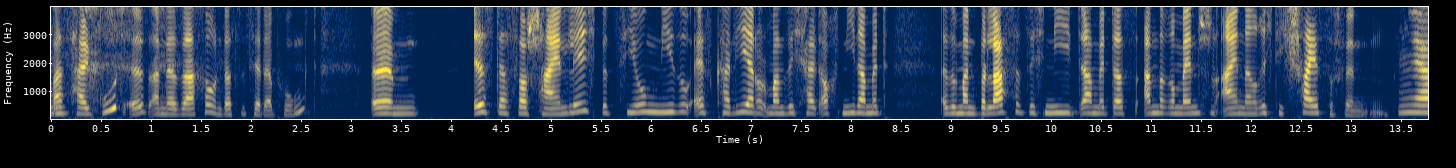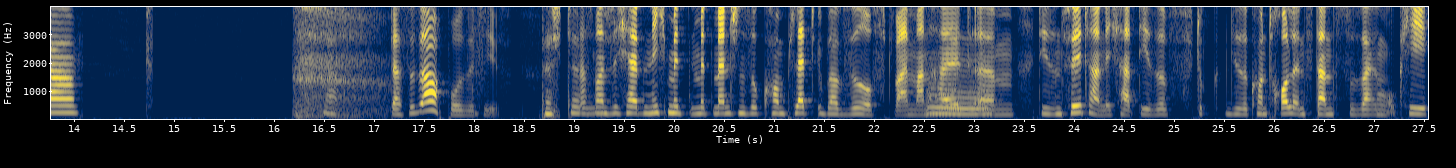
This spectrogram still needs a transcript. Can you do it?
was halt gut ist an der Sache, und das ist ja der Punkt, ähm, ist, dass wahrscheinlich Beziehungen nie so eskalieren und man sich halt auch nie damit, also man belastet sich nie damit, dass andere Menschen einen dann richtig scheiße finden. Ja, Das ist auch positiv. das stimmt. Dass man sich halt nicht mit, mit Menschen so komplett überwirft, weil man halt Mhm. ähm, diesen Filter nicht hat, diese, diese Kontrollinstanz zu sagen, okay,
